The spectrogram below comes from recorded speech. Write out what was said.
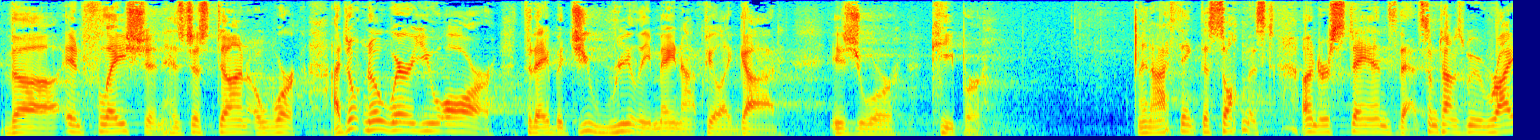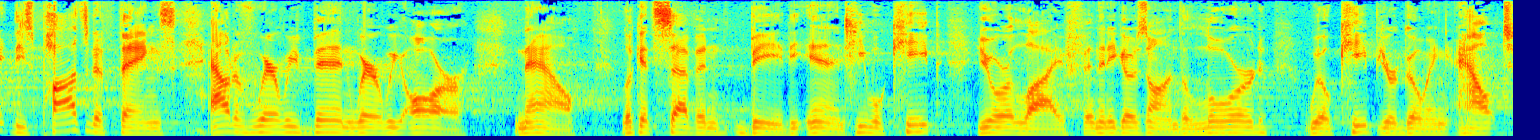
The inflation has just done a work. I don't know where you are today, but you really may not feel like God is your keeper. And I think the psalmist understands that. Sometimes we write these positive things out of where we've been, where we are now. Look at 7b, the end. He will keep your life. And then he goes on, the Lord will keep your going out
